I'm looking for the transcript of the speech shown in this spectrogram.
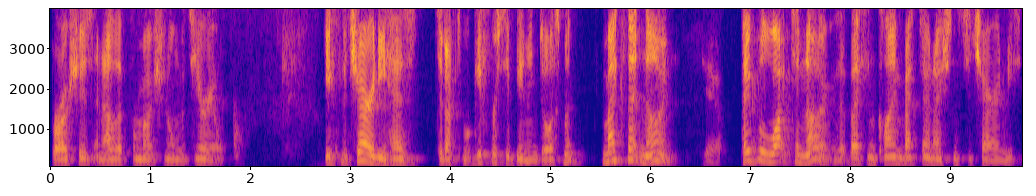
brochures, and other promotional material. If the charity has deductible gift recipient endorsement, make that known. Yeah. People like to know that they can claim back donations to charities,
